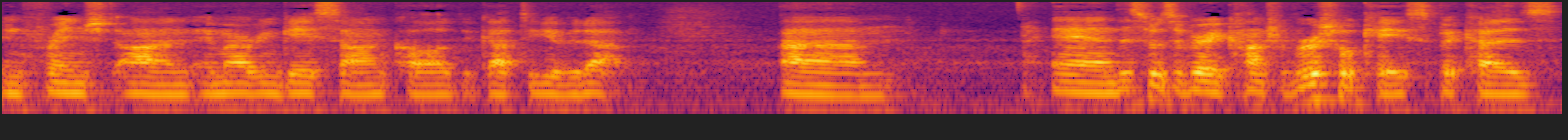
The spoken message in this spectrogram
infringed on a Marvin Gaye song called Got to Give It Up. Um, and this was a very controversial case because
